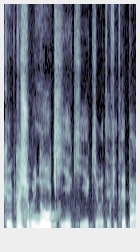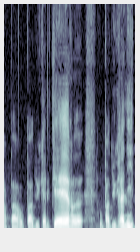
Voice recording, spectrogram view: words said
que, sur une eau qui, est, qui, est, qui aurait été filtrée par, par, par du calcaire ou par du granit.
